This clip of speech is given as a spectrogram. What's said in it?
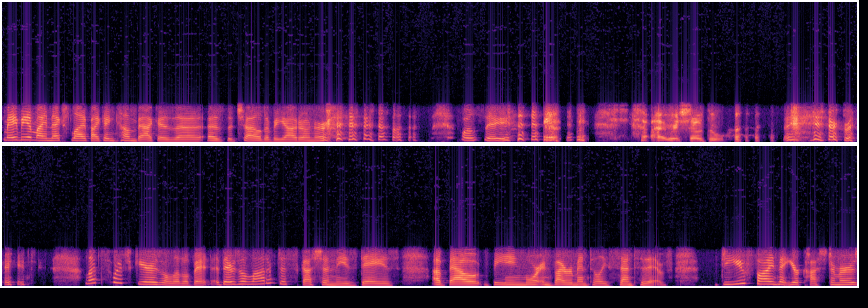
Maybe in my next life I can come back as a as the child of a yacht owner. we'll see. I wish so too. right. Let's switch gears a little bit. There's a lot of discussion these days about being more environmentally sensitive. Do you find that your customers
